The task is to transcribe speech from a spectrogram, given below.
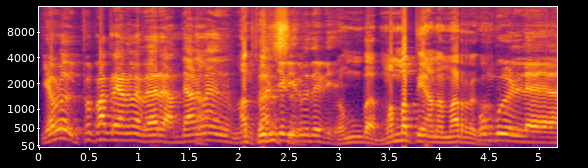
எவ்வளவு இப்ப பார்க்குற யானைலாம் வேற? அந்த பெருசு. அஞ்சடி இருபது அடி. ரொம்ப மம்மத்தியான மாதிரி இருக்கும். கொம்புகள்ல.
